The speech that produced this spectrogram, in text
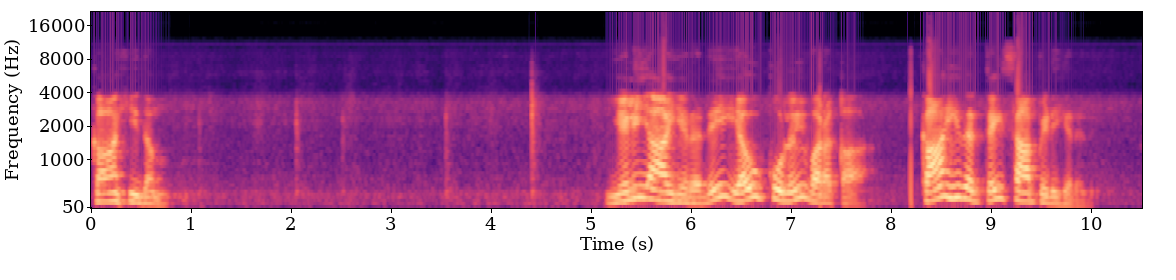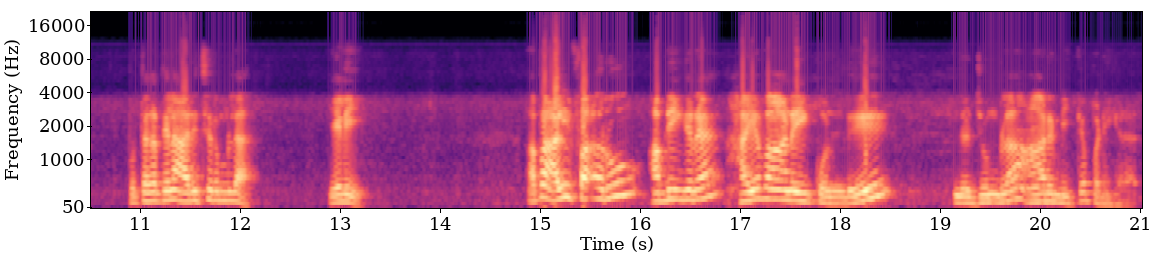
காகிதம் எலியாகிறது யவுக்குலில் வரக்கா? காகிதத்தை சாப்பிடுகிறது. புத்தகத்திலாம் அரிச்சிரும்ல எலி. அப்போ அல் ஃபரு அப்படிங்கிற ஹயவானை கொண்டு இந்த ஜும்லா ஆரம்பிக்கப்படுகிறார்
